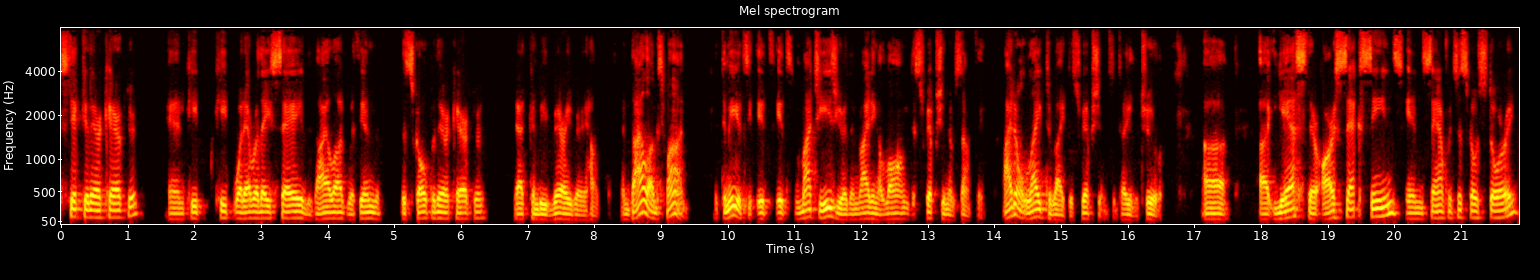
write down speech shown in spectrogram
stick to their character and keep, keep whatever they say, the dialogue within the, the scope of their character, that can be very, very helpful. And dialogue's fun. To me, it's, it's, it's much easier than writing a long description of something. I don't like to write descriptions, to tell you the truth. Uh, uh, yes, there are sex scenes in San Francisco Story.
